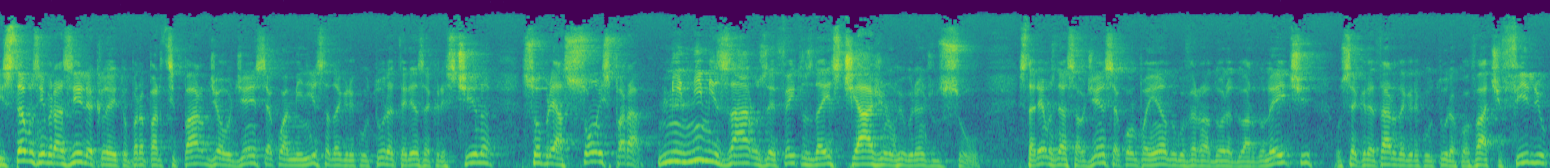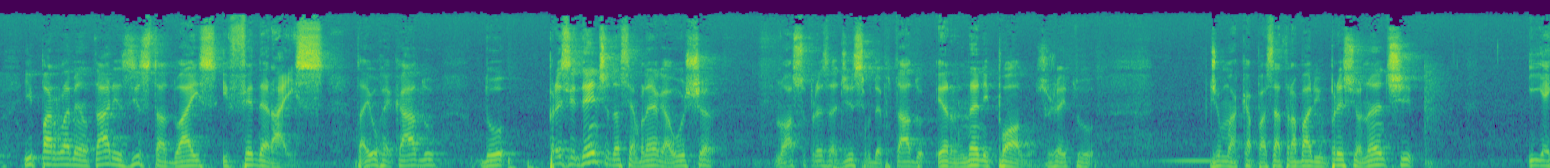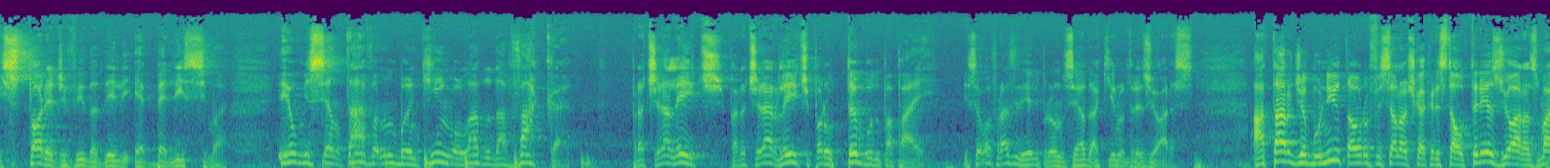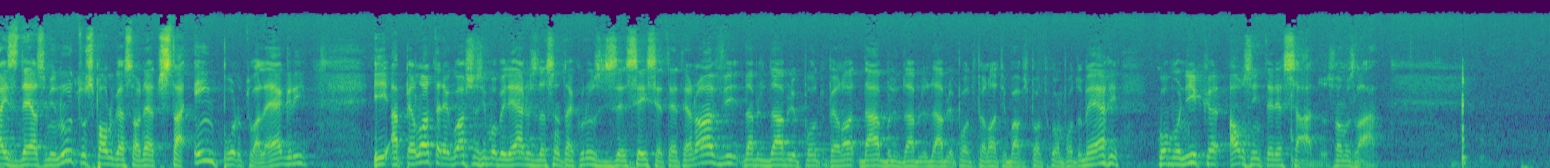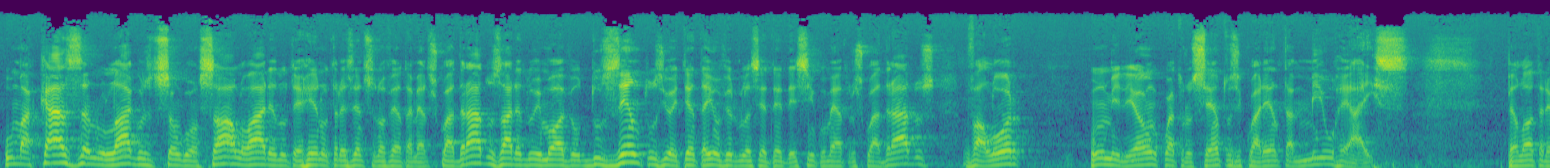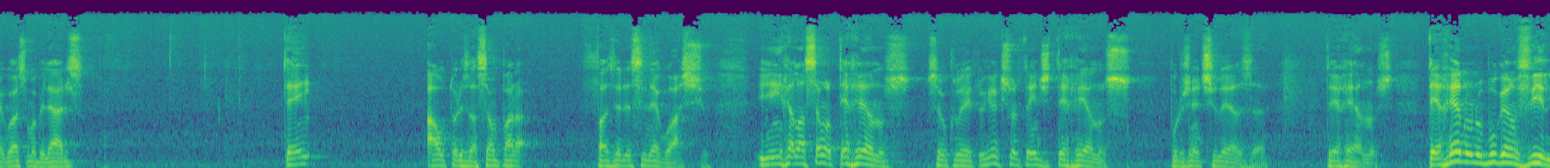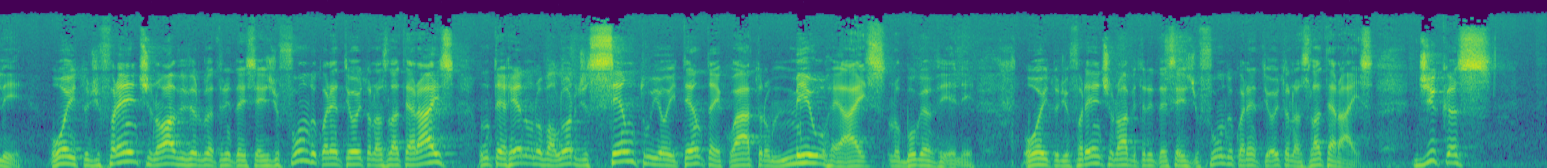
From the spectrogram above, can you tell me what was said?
Estamos em Brasília, Cleito, para participar de audiência com a ministra da Agricultura, Tereza Cristina, sobre ações para minimizar os efeitos da estiagem no Rio Grande do Sul. Estaremos nessa audiência acompanhando o governador Eduardo Leite, o secretário da Agricultura Covate Filho e parlamentares estaduais e federais. Está aí o recado do presidente da Assembleia Gaúcha, nosso prezadíssimo deputado Hernani Polo, sujeito de uma capacidade de trabalho impressionante e a história de vida dele é belíssima. Eu me sentava num banquinho ao lado da vaca para tirar leite, para tirar leite para o tambo do papai. Isso é uma frase dele, pronunciada aqui no 13 horas. A tarde é bonita, a hora oficial Ótica Cristal, 13 horas mais 10 minutos. Paulo Gastão Neto está em Porto Alegre. E a Pelota Negócios Imobiliários da Santa Cruz 1679, www.pelotaimóveis.com.br, comunica aos interessados. Vamos lá. Uma casa no Lagos de São Gonçalo, área do terreno 390 metros quadrados, área do imóvel 281,75 metros quadrados, valor 1 milhão 440 mil reais. Pelota Negócios Imobiliários tem autorização para fazer esse negócio. E em relação a terrenos, seu Cleito, o que, é que o senhor tem de terrenos, por gentileza? Terrenos. Terreno no Bougainville, 8 de frente, 9,36 de fundo, 48 nas laterais, um terreno no valor de 184 mil reais no Bougainville. 8 de frente, 9,36 de fundo, 48 nas laterais. Dicas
